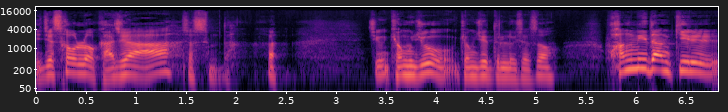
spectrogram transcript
이제 서울로 가자 하셨습니다. 지금 경주, 경주에 들르셔서 황리단길까지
